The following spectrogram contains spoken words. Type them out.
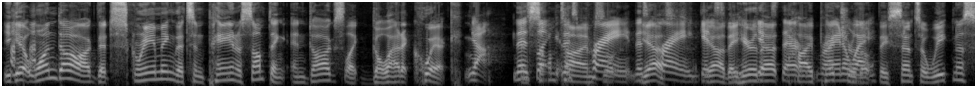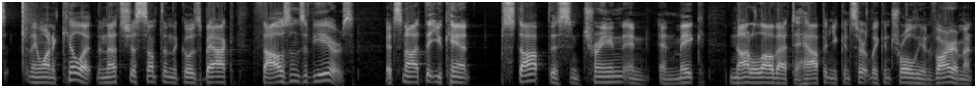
You get one dog that's screaming, that's in pain or something, and dogs like go at it quick. Yeah. And This like this prey, this yes, prey gets yeah, they hear that high right away. they- they sense a weakness, and they want to kill it, and that's just something that goes back thousands of years. It's not that you can't stop this and train and and make not allow that to happen. You can certainly control the environment,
